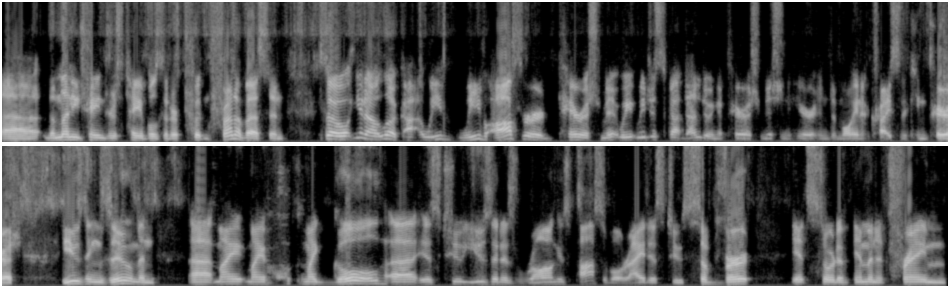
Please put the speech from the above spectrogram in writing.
uh, the money changers tables that are put in front of us. And so, you know, look, we've we've offered parish. We we just got done doing a parish mission here in Des Moines at Christ the King Parish using Zoom, and uh, my my my goal uh, is to use it as wrong as possible. Right, is to subvert its sort of immanent frame.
